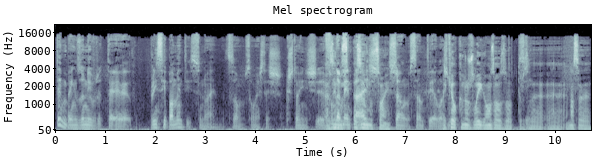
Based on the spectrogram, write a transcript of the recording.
Tem bens universais, principalmente isso, não é? São, são estas questões as fundamentais. As emoções. São, são telas. Aquilo que nos liga uns aos outros, a, a, a, nossa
